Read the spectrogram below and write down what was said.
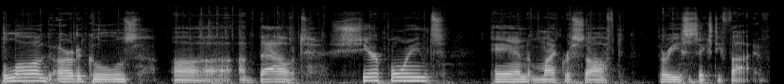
blog articles uh, about SharePoint and Microsoft 365.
